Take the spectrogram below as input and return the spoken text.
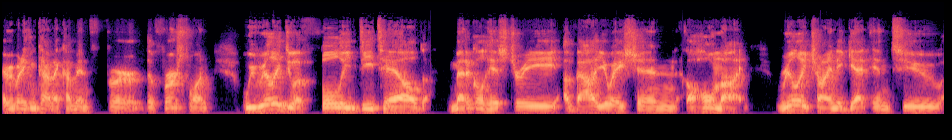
everybody can kind of come in for the first one. We really do a fully detailed medical history, evaluation, the whole nine really trying to get into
